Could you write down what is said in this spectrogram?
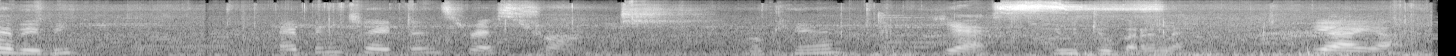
Where baby? I've been Chaitan's restaurant. Okay. Yes. YouTuber, right? Yeah, yeah.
